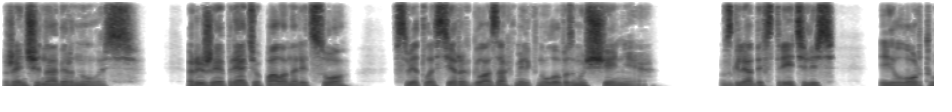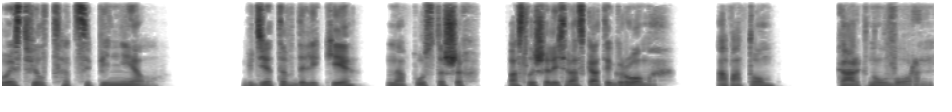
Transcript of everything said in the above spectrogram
Женщина обернулась. Рыжая прядь упала на лицо, в светло-серых глазах мелькнуло возмущение. Взгляды встретились, и лорд Уэстфилд оцепенел. Где-то вдалеке, на пустошах, послышались раскаты грома, а потом каркнул ворон.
